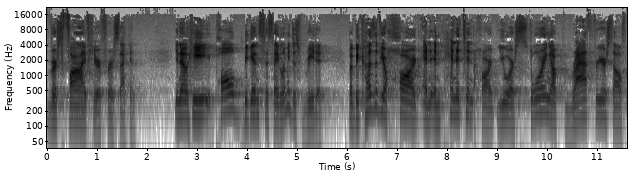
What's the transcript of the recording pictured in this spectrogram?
verse 5 here for a second. You know, he Paul begins to say, let me just read it. But because of your hard and impenitent heart, you are storing up wrath for yourself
